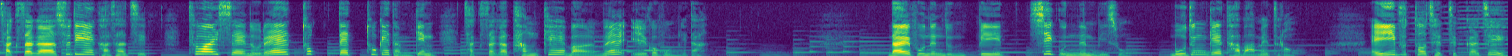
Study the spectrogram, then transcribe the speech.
작사가 수디의 가사집 트와이스의 노래 Talk that Talk에 담긴 작사가 당케의 마음을 읽어봅니다. 날 보는 눈빛, 씩 웃는 미소, 모든 게 다 맘에 들어. A부터 Z까지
